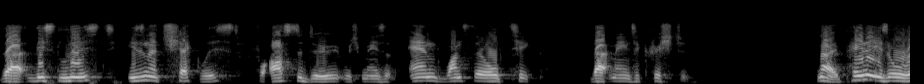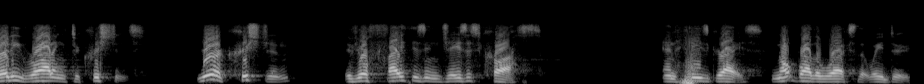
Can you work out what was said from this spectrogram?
that this list isn't a checklist for us to do, which means at the end, once they're all ticked, that means a Christian. No, Peter is already writing to Christians. You're a Christian if your faith is in Jesus Christ and His grace, not by the works that we do.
